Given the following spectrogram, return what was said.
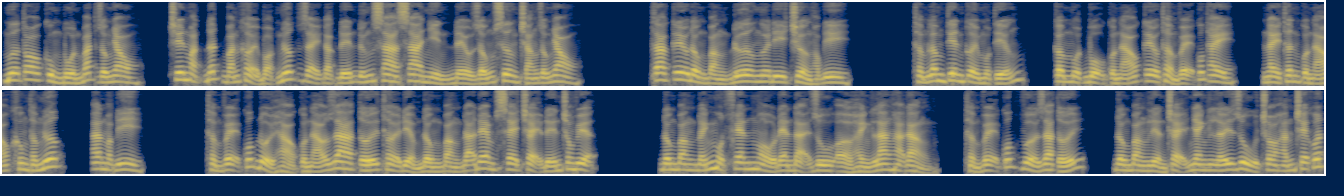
mưa to cùng buồn bắt giống nhau, trên mặt đất bắn khởi bọt nước dày đặc đến đứng xa xa nhìn đều giống xương trắng giống nhau. Ta kêu đồng bằng đưa ngươi đi trường học đi. Thẩm lâm tiên cười một tiếng, cầm một bộ quần áo kêu thẩm vệ quốc thay, này thân quần áo không thấm nước, ăn mặc đi. Thẩm vệ quốc đổi hảo quần áo ra tới thời điểm đồng bằng đã đem xe chạy đến trong viện. Đồng bằng đánh một phen màu đen đại du ở hành lang hạ đẳng, thẩm vệ quốc vừa ra tới, đồng bằng liền chạy nhanh lấy dù cho hắn che khuất,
